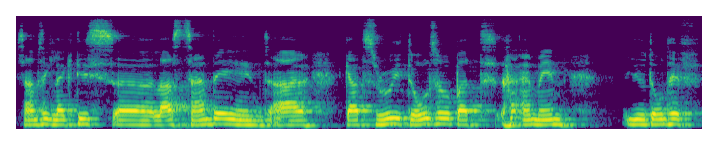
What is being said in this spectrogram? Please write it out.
something like this uh, last Sunday, and I got through it also. But I mean you don't have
